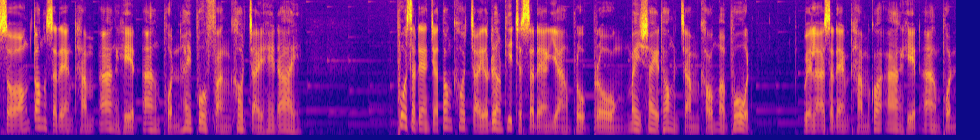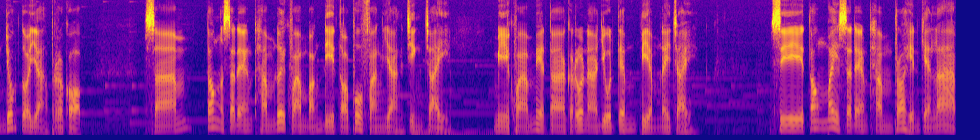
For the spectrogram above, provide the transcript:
2. ต้องแสดงธรรมอ้างเหตุอ้างผลให้ผู้ฟังเข้าใจให้ได้ ผู้แสดงจะต้องเข้าใจเรื่องที่จะแสดงอย่างโปร่งโปร่งไม่ใช่ท่องจำเขามาพูด เวลาแสดงธรรมก็อ้างเหตุอ้างผลยกตัวอย่างประกอบ 3. ต้องแสดงธรรมด้วยความหวังดีต่อผู้ฟังอย่างจริงใจ มีความเมตตากรุณาอยู่เต็มเปี่ยมในใจ 4. ต้องไม่แสดงธรรมเพราะเห็นแก่ลาบ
